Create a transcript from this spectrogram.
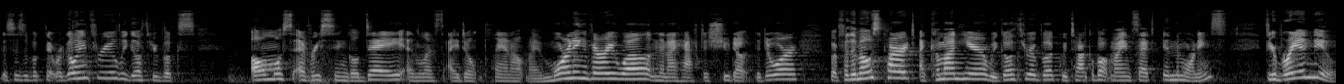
This is a book that we're going through. We go through books almost every single day unless I don't plan out my morning very well and then I have to shoot out the door. But for the most part, I come on here, we go through a book, we talk about mindset in the mornings. If you're brand new,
